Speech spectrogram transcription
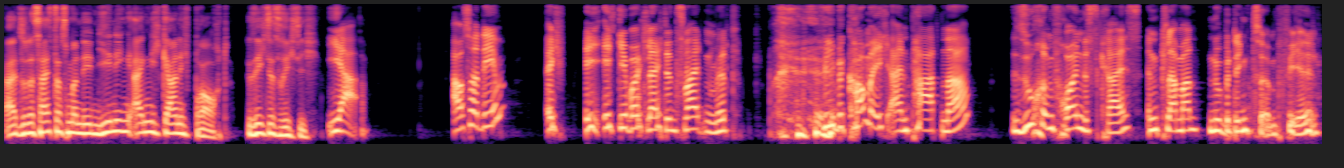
Also das heißt, dass man denjenigen eigentlich gar nicht braucht. Sehe ich das richtig? Ja. Außerdem, ich, ich, ich gebe euch gleich den zweiten mit. Wie bekomme ich einen Partner? Suche im Freundeskreis, in Klammern, nur bedingt zu empfehlen.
